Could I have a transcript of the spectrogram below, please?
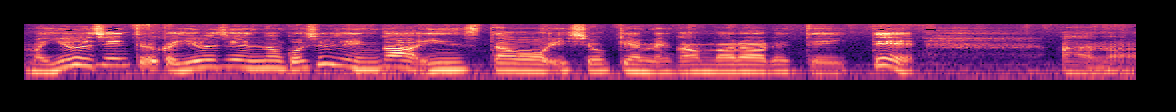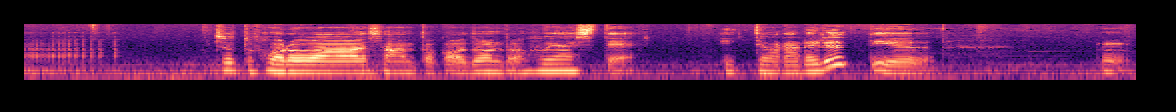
まあ、友人というか友人のご主人がインスタを一生懸命頑張られていてあのちょっとフォロワーさんとかをどんどん増やしていっておられるっていう、うん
